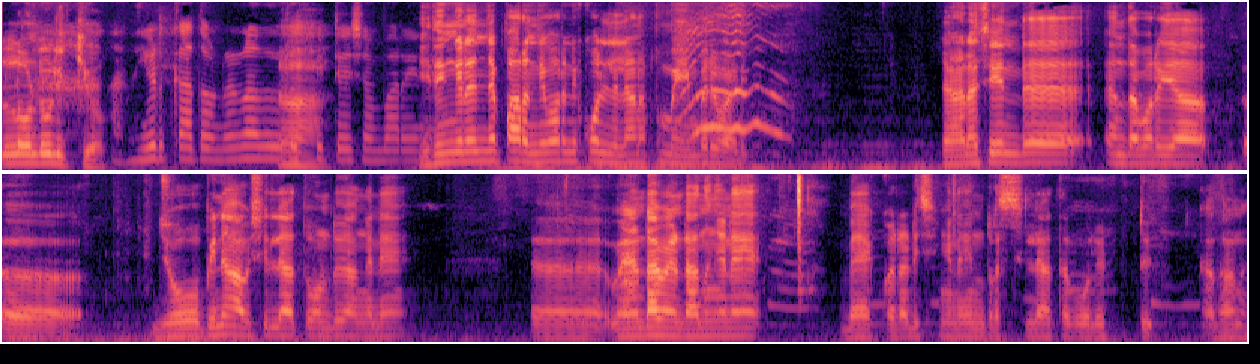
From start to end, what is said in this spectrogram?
ഉള്ളതുകൊണ്ട് വിളിക്കോ? നീ എടുക്കാത്തോണ്ടാണ് അത് പറയുന്നത്. ഇതിങ്ങനെ എന്നെ പറഞ്ഞു പറഞ്ഞ് കൊല്ലലാണ് ഇപ്പൊ മെയിൻ പരിപാടി. ഞാനാച്ച എന്റെ എന്താ പറയാ ജോബിന് ആവശ്യമില്ലാത്തതുകൊണ്ട് അങ്ങനെ വേണ്ട വേണ്ട എന്നിങ്ങനെ ബാക്ക്വേർഡ് അടിച്ച് ഇങ്ങനെ ഇൻട്രസ്റ്റ് ഇല്ലാത്ത പോലെ ഇട്ട് അതാണ്.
